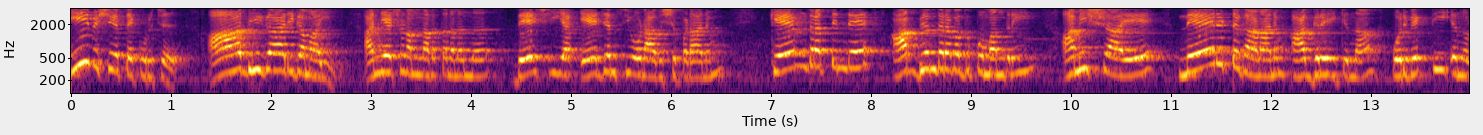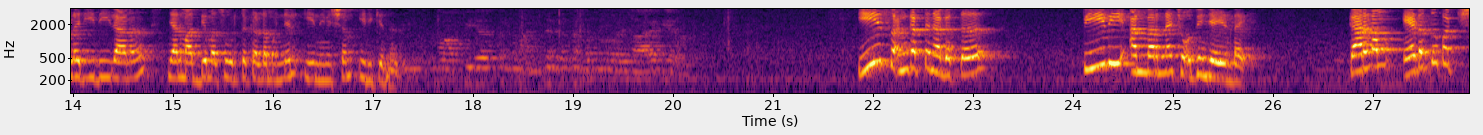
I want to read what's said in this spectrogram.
ഈ വിഷയത്തെക്കുറിച്ച് ആധികാരികമായി അന്വേഷണം നടത്തണമെന്ന് ദേശീയ ഏജൻസിയോട് ആവശ്യപ്പെടാനും കേന്ദ്രത്തിന്റെ ആഭ്യന്തര വകുപ്പ് മന്ത്രി അമിത്ഷായെ നേരിട്ട് കാണാനും ആഗ്രഹിക്കുന്ന ഒരു വ്യക്തി എന്നുള്ള രീതിയിലാണ് ഞാൻ മാധ്യമ സുഹൃത്തുക്കളുടെ മുന്നിൽ ഈ നിമിഷം ഇരിക്കുന്നത്. ഈ സംഘത്തിനകത്ത് പി വി അൻവറിനെ ചോദ്യം ചെയ്യണ്ടേ? കാരണം ഇടതുപക്ഷ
